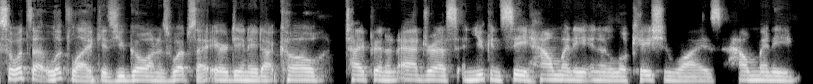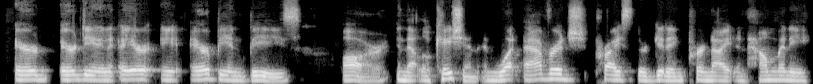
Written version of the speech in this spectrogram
So what's that look like is you go on his website, airdna.co, type in an address, and you can see how many in a location wise, how many Air, Airdna, Air, Airbnbs are in that location and what average price they're getting per night and how many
